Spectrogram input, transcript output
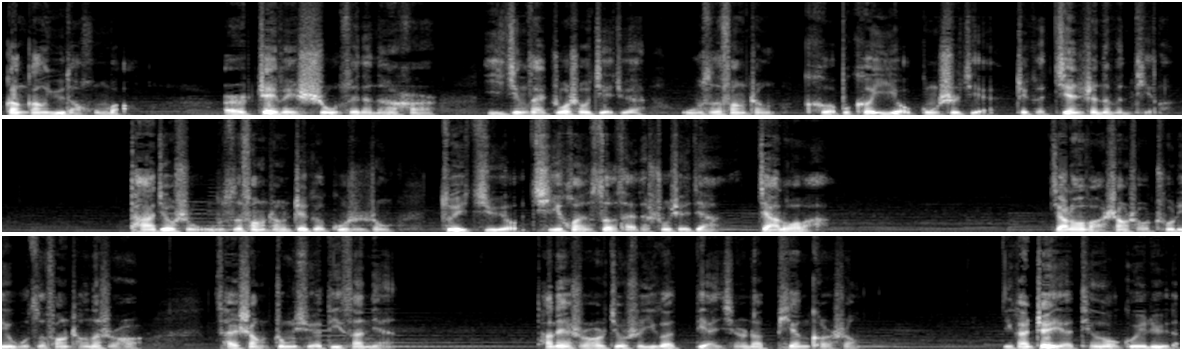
刚刚遇到洪堡，而这位十五岁的男孩已经在着手解决五次方程可不可以有公式解这个艰深的问题了。他就是五次方程这个故事中最具有奇幻色彩的数学家加罗瓦。加罗瓦上手处理五次方程的时候，才上中学第三年，他那时候就是一个典型的偏科生。你看，这也挺有规律的。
